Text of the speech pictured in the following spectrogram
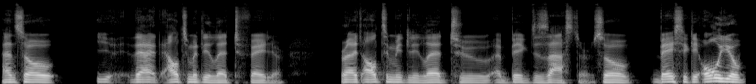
and so that ultimately led to failure right ultimately led to a big disaster. So basically all your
